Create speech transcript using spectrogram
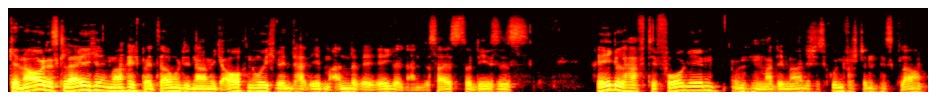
genau das Gleiche mache ich bei Thermodynamik auch, nur ich wende halt eben andere Regeln an. Das heißt, so dieses regelhafte Vorgehen und ein mathematisches Grundverständnis, klar,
